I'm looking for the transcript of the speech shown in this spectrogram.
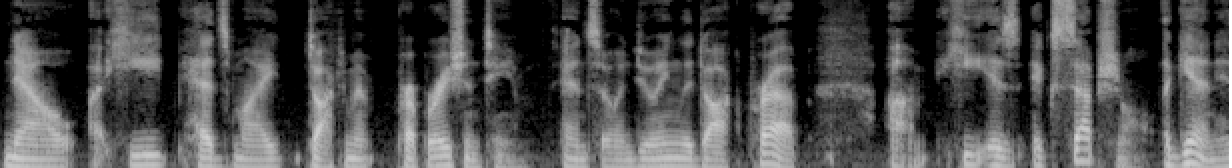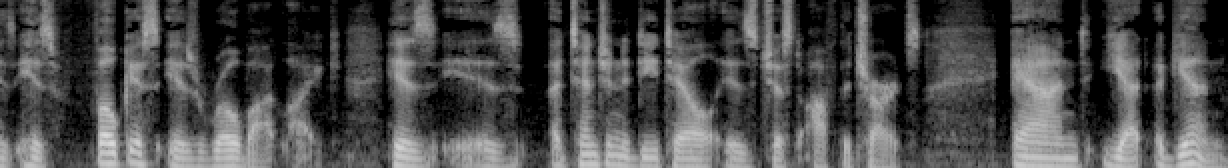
Now, uh, he heads my document preparation team. And so, in doing the doc prep, um, he is exceptional. Again, his, his focus is robot like, his, his attention to detail is just off the charts. And yet, again,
